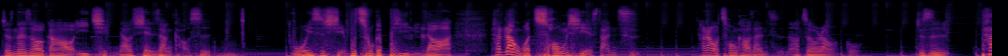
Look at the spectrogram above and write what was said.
就是那时候刚好疫情，然后线上考试，我也是写不出个屁，你知道吗？他让我重写三次。他让我重考三次，然后最后让我过，就是他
